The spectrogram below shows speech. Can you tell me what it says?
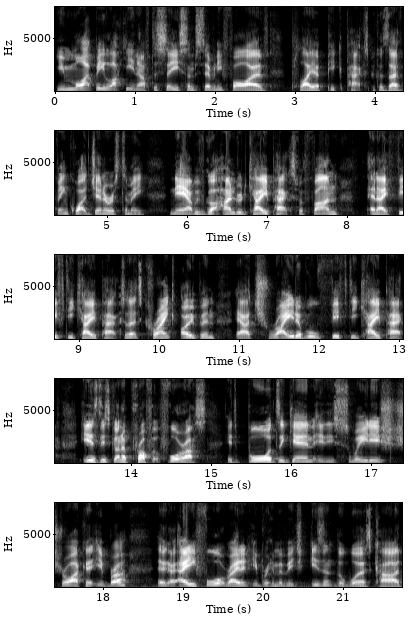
You might be lucky enough to see some 75 player pick packs because they've been quite generous to me. Now, we've got 100k packs for fun and a 50k pack. So let's crank open our tradable 50k pack. Is this going to profit for us? It's boards again. It is Swedish striker Ibra. There we go. 84 rated Ibrahimovic isn't the worst card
